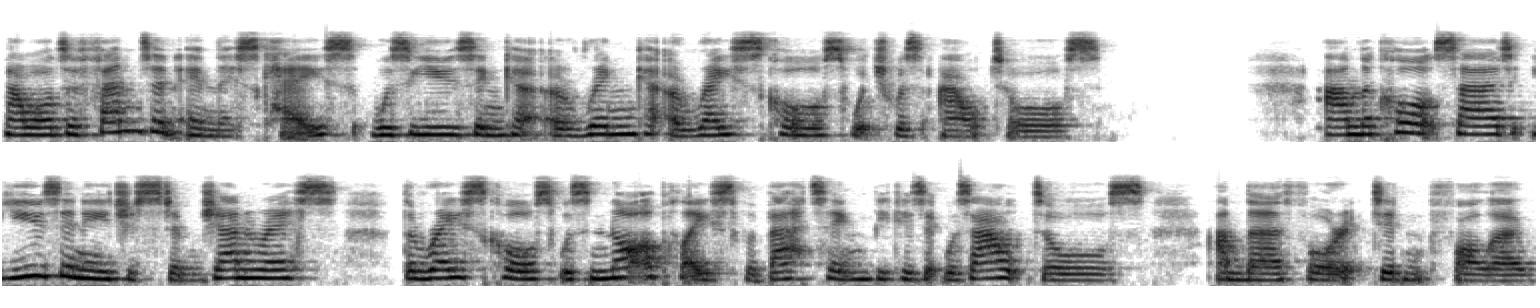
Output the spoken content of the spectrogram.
Now, our defendant in this case was using a, a ring at a racecourse which was outdoors. And the court said, using Ejusdem generis, the racecourse was not a place for betting because it was outdoors and therefore it didn't follow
